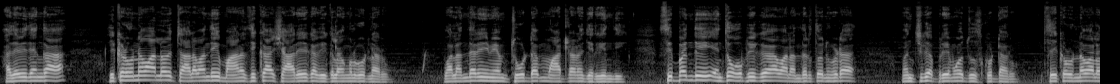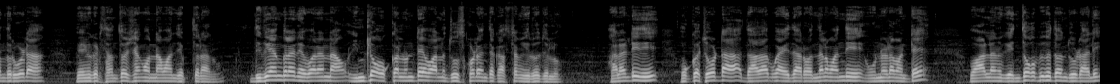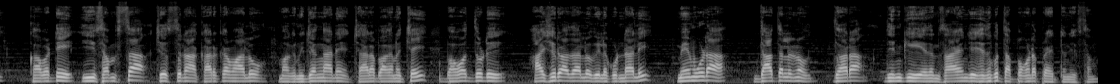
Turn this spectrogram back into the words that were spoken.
అదేవిధంగా ఇక్కడ ఉన్న వాళ్ళు చాలామంది మానసిక శారీరక వికలాంగులు కూడా ఉన్నారు. వాళ్ళందరినీ మేము చూడడం మాట్లాడడం జరిగింది. సిబ్బంది ఎంతో ఓపికగా వాళ్ళందరితో కూడా మంచిగా ప్రేమగా చూసుకుంటారు. సో ఇక్కడ ఉన్న వాళ్ళందరూ కూడా మేము ఇక్కడ సంతోషంగా ఉన్నామని చెప్తున్నారు. దివ్యాంగులను ఎవరైనా ఇంట్లో ఒక్కళ్ళు ఉంటే వాళ్ళని చూసుకోవడం ఇంత కష్టం ఈ రోజుల్లో. అలాంటిది ఒక చోట దాదాపుగా ఐదారు వందల మంది ఉండడం అంటే వాళ్ళను ఎంతో ఓపికతో చూడాలి. కాబట్టి ఈ సంస్థ చేస్తున్న కార్యక్రమాలు మాకు నిజంగానే చాలా బాగా నచ్చాయి. భగవంతుడి ఆశీర్వాదాలు వీళ్ళకు ఉండాలి. మేము కూడా దాతలను ద్వారా దీనికి ఏదైనా సాయం చేసేందుకు తప్పకుండా ప్రయత్నం చేస్తాం.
